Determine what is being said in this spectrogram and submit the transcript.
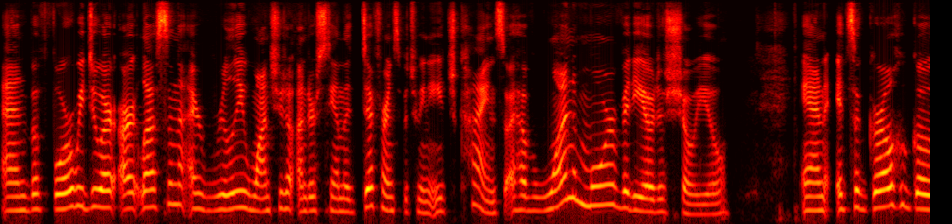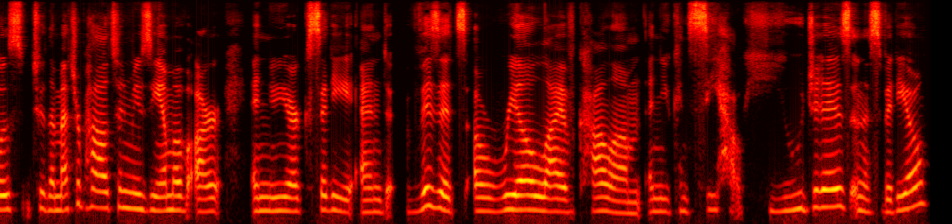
And before we do our art lesson, I really want you to understand the difference between each kind. So I have one more video to show you. And it's a girl who goes to the Metropolitan Museum of Art in New York City and visits a real live column. And you can see how huge it is in this video.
